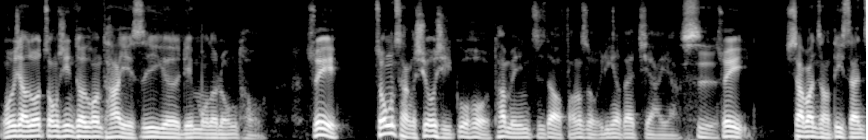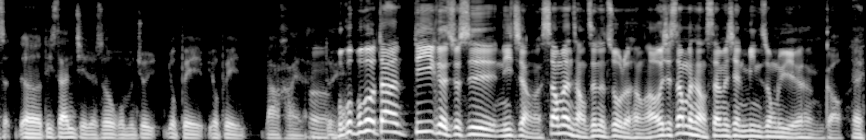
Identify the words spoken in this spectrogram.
我想说，中信特工他也是一个联盟的龙头，所以中场休息过后，他们已经知道防守一定要再加压，是，所以下半场第三呃第三节的时候，我们就又被又被拉开了。嗯，不过不过，当然第一个就是你讲了，上半场真的做的很好，而且上半场三分线命中率也很高。对，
